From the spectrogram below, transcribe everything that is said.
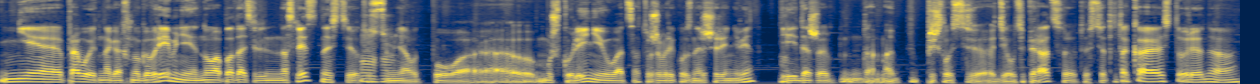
не проводит на ногах много времени, но обладатель наследственности, угу. то есть у меня вот по мужской линии у отца тоже варикозное расширение вен. И даже там, пришлось э, делать операцию. То есть это такая история, да.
